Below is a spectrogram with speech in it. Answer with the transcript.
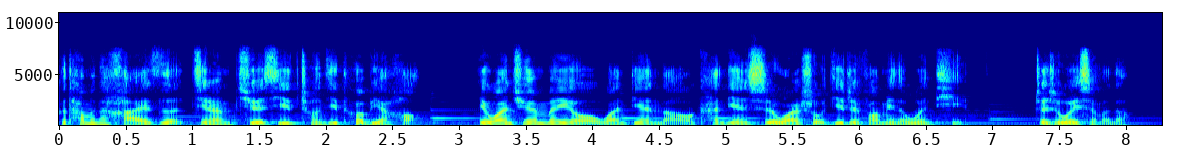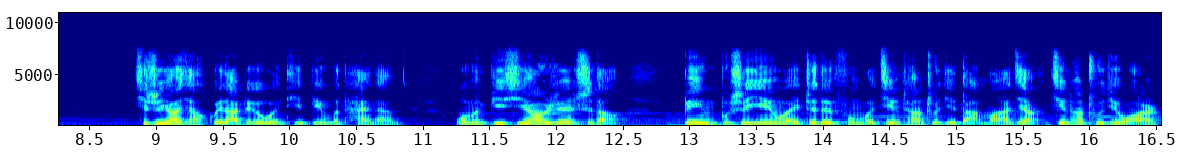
可他们的孩子竟然学习成绩特别好，也完全没有玩电脑、看电视、玩手机这方面的问题，这是为什么呢？其实要想回答这个问题并不太难，我们必须要认识到，并不是因为这对父母经常出去打麻将、经常出去玩，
